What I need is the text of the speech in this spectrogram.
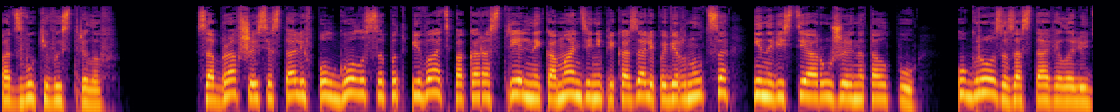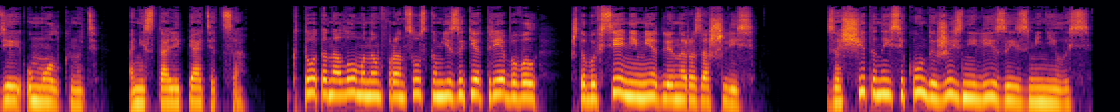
под звуки выстрелов. Собравшиеся стали в полголоса подпевать, пока расстрельной команде не приказали повернуться и навести оружие на толпу. Угроза заставила людей умолкнуть. Они стали пятиться. Кто-то на ломаном французском языке требовал, чтобы все немедленно разошлись. За считанные секунды жизни Лизы изменилась.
